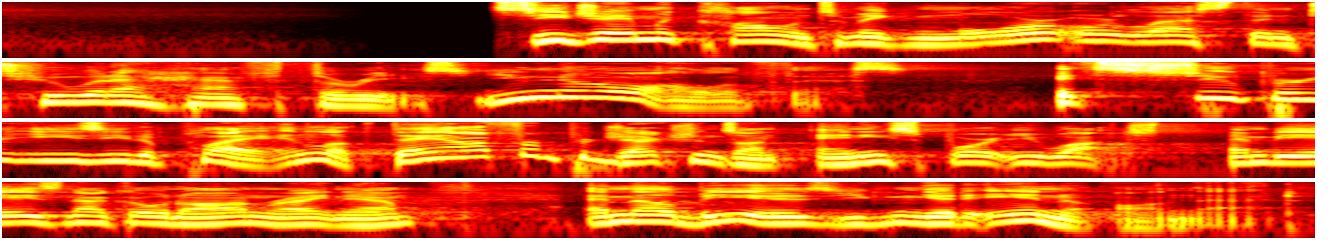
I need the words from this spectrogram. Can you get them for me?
CJ McCollum to make more or less than two and a half threes. You know all of this. It's super easy to play. And look, they offer projections on any sport you watch. NBA is not going on right now. MLB is, you can get in on that.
